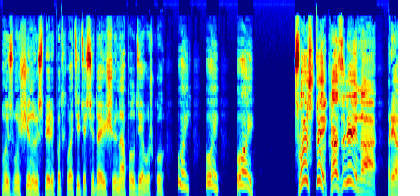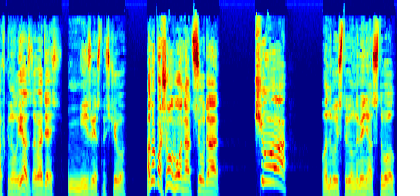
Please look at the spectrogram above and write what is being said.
Мы с мужчиной успели подхватить оседающую на пол девушку. «Ой, ой, ой!» «Слышь ты, козлина!» — рявкнул я, заводясь неизвестно с чего. «А ну пошел вон отсюда!» «Чё?» — он выставил на меня ствол.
